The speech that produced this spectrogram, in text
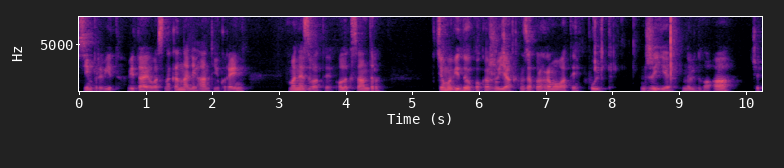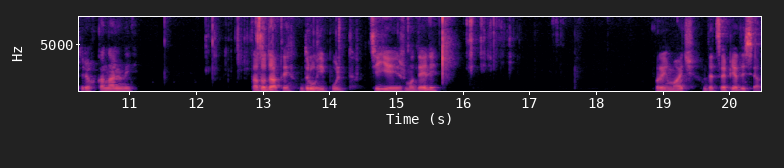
Всім привіт! Вітаю вас на каналі Gantt Ukraine. Мене звати Олександр. В цьому відео покажу, як запрограмувати пульт GE02A 4-канальний та додати другий пульт цієї ж моделі приймач DC50.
